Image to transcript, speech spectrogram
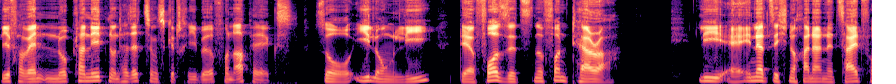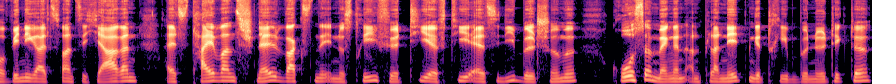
Wir verwenden nur Planetenuntersetzungsgetriebe von Apex. So Ilong Lee, der Vorsitzende von Terra. Lee erinnert sich noch an eine Zeit vor weniger als 20 Jahren, als Taiwans schnell wachsende Industrie für TFT-LCD-Bildschirme große Mengen an Planetengetrieben benötigte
